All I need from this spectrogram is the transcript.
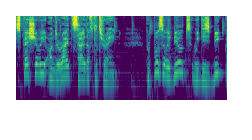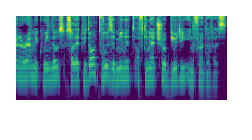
especially on the right side of the train, purposely built with these big panoramic windows so that we don't lose a minute of the natural beauty in front of us.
